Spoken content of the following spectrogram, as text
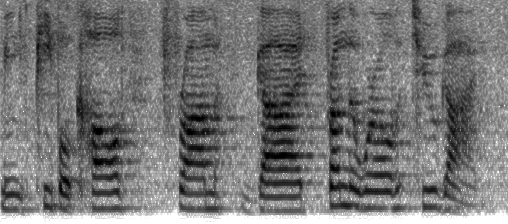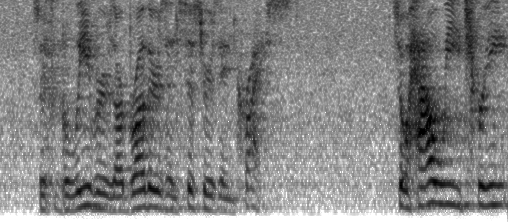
means people called from God, from the world to God. So it's believers, our brothers and sisters in Christ. So how we treat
